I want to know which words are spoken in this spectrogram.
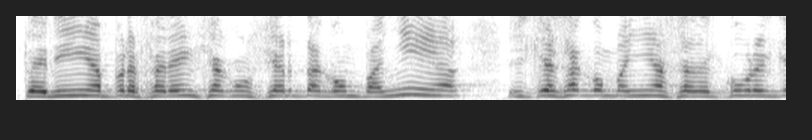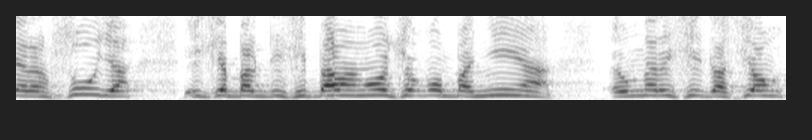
tenía preferencia con cierta compañía y que esa compañía se descubre que eran suyas y que participaban ocho compañías en una licitación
